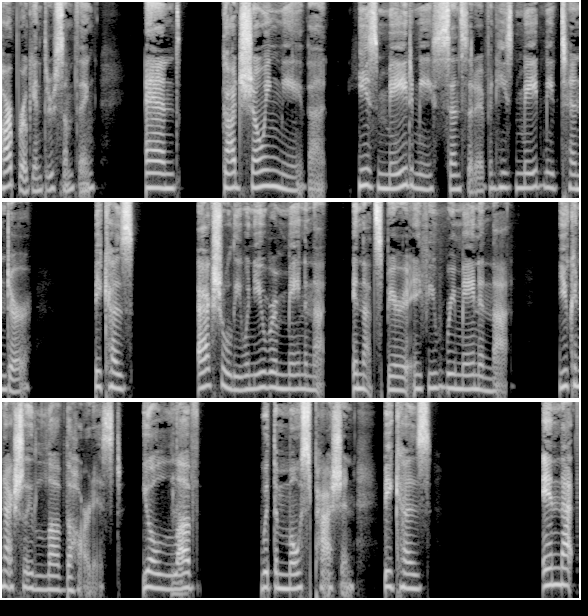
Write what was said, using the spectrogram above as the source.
heartbroken through something and God showing me that he's made me sensitive and he's made me tender because actually when you remain in that in that spirit if you remain in that you can actually love the hardest you'll Yeah. love with the most passion because in that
